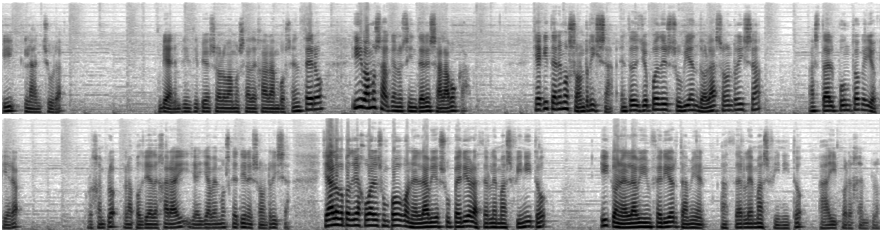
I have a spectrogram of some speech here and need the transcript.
y la anchura. Bien, en principio eso lo vamos a dejar ambos en cero. Y vamos a que nos interesa la boca. Y aquí tenemos sonrisa. Entonces yo puedo ir subiendo la sonrisa hasta el punto que yo quiera. Por ejemplo, la podría dejar ahí y ahí ya vemos que tiene sonrisa. Ya lo que podría jugar es un poco con el labio superior, hacerle más finito. Y con el labio inferior también hacerle más finito. Ahí, por ejemplo.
